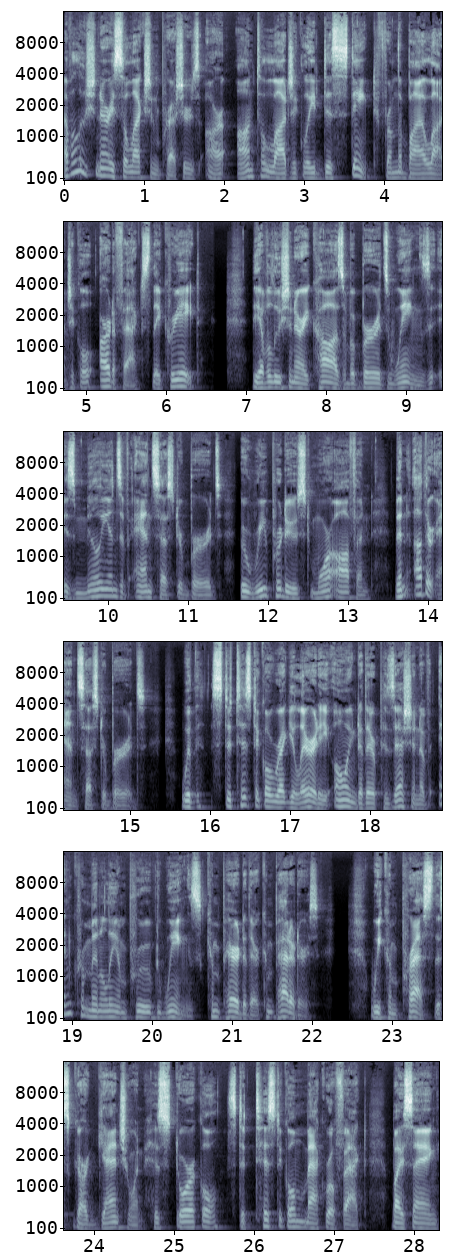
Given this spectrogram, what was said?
Evolutionary selection pressures are ontologically distinct from the biological artifacts they create. The evolutionary cause of a bird's wings is millions of ancestor birds who reproduced more often than other ancestor birds, with statistical regularity owing to their possession of incrementally improved wings compared to their competitors. We compress this gargantuan historical statistical macro fact by saying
